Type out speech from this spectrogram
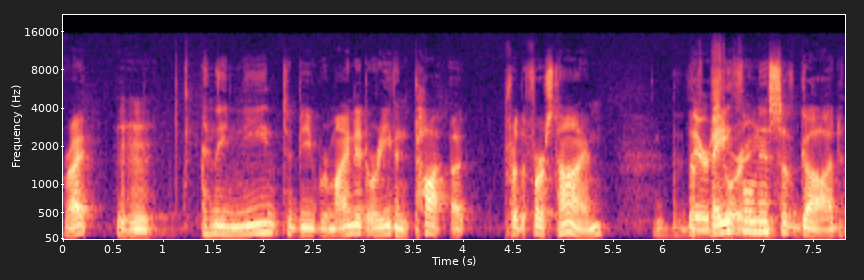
right mm-hmm. and they need to be reminded or even taught uh, for the first time the Their story. faithfulness of god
